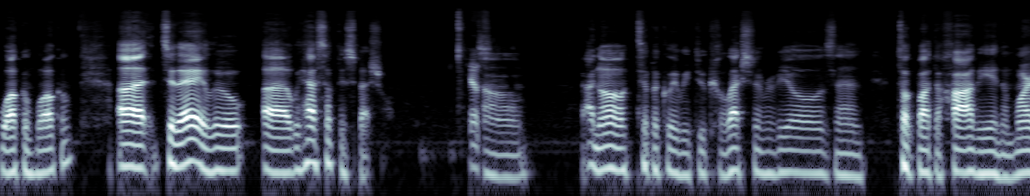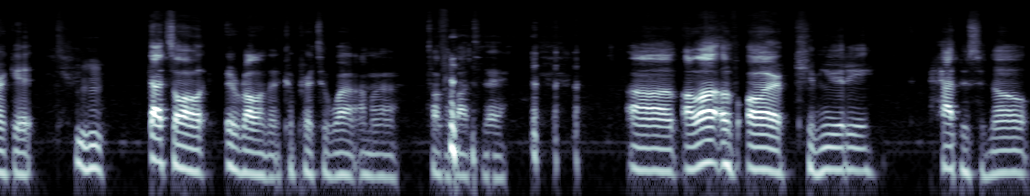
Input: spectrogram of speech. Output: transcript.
Welcome, welcome. Uh, today, Lou, uh, we have something special. Yes. Um, I know typically we do collection reveals and talk about the hobby and the market. Mhm. That's all irrelevant compared to what I'm gonna talk about today. um, a lot of our community happens to know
